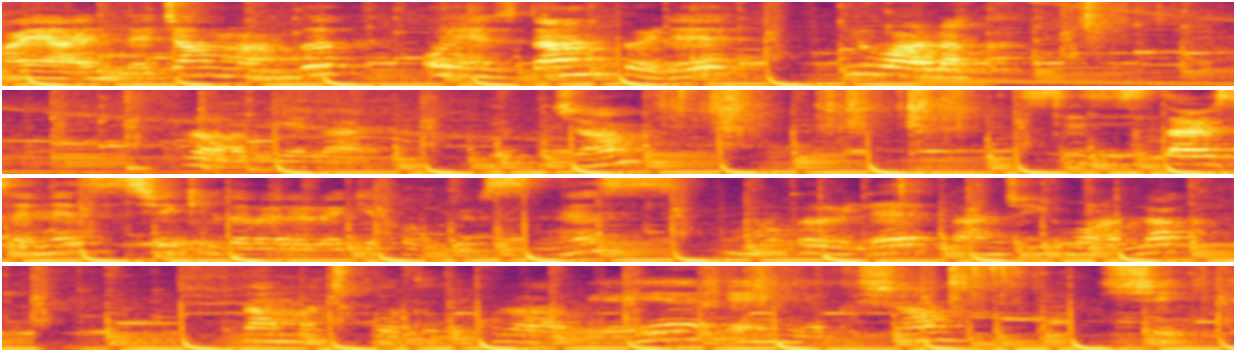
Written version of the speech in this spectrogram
hayalimde canlandı. O yüzden böyle yuvarlak kurabiyeler yapacağım. Siz isterseniz şekilde vererek yapabilirsiniz. Ama böyle bence yuvarlak damla çikolatalı kurabiyeye en yakışan şekil.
